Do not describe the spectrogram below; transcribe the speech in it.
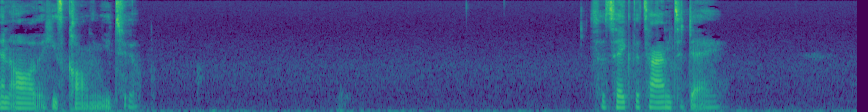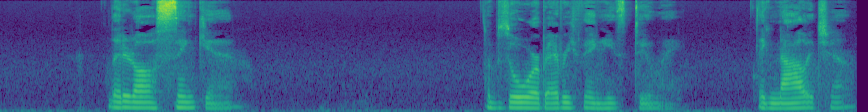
And all that He's calling you to. So take the time today. Let it all sink in. Absorb everything He's doing. Acknowledge Him.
